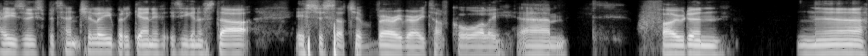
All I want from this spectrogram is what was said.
Jesus potentially, but again, if, is he going to start? it's just such a very very tough call, Ollie. Um, Foden, nah.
